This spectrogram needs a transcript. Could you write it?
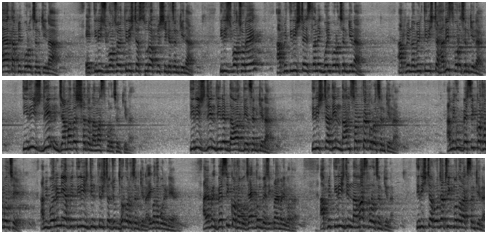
আয়াত আপনি পড়েছেন কি না? এই তিরিশ বছরে তিরিশটা সুর আপনি শিখেছেন কি না? তিরিশ বছরে আপনি তিরিশটা ইসলামিক বই পড়েছেন কি না? আপনি নবীর তিরিশটা হাদিস পড়েছেন কি না? তিরিশ দিন জামাতের সাথে নামাজ পড়েছেন কি না? তিরিশ দিন দিনের দাওয়াত দিয়েছেন কিনা? তিরিশটা দিন দান সৎকার করেছেন কিনা? আমি খুব বেসিক কথা বলছি। আমি বলিনি আপনি তিরিশ দিন তিরিশটা যুদ্ধ করেছেন কিনা, এই কথা বলিনি আমি। আমি আপনাকে বেসিক কথা বলছি, একদম বেসিক প্রাইমারি কথা। আপনি তিরিশ দিন নামাজ পড়েছেন কিনা? তিরিশটা রোজা ঠিক মতো রাখছেন কিনা?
